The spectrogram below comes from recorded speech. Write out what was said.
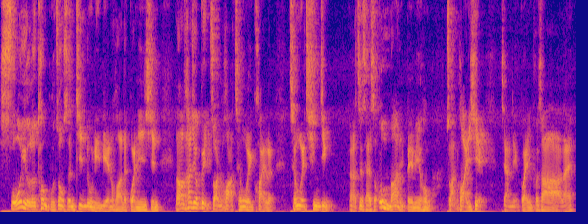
所有的痛苦众生进入你莲花的观音心，然后它就被转化成为快乐，成为清净啊！这才是嗡嘛呢呗咪吽啊，转化一切。这样念观音菩萨来，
